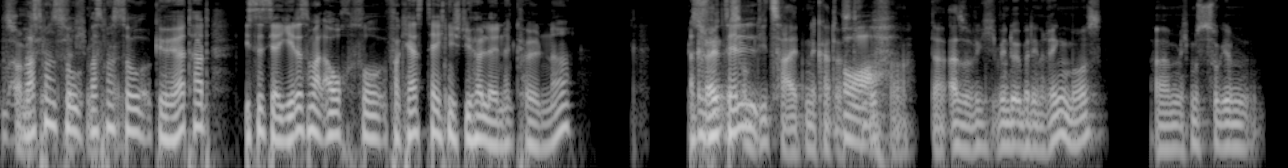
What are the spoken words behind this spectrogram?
was man so, was man so gehört hat, ist es ja jedes Mal auch so verkehrstechnisch die Hölle in Köln, ne? Also Köln ist um die Zeit eine Katastrophe. Da, also wirklich, wenn du über den Ring musst, ähm, ich muss zugeben,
